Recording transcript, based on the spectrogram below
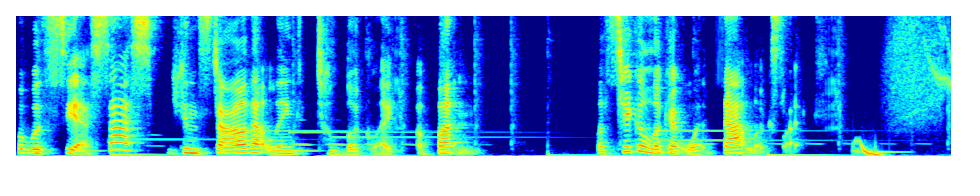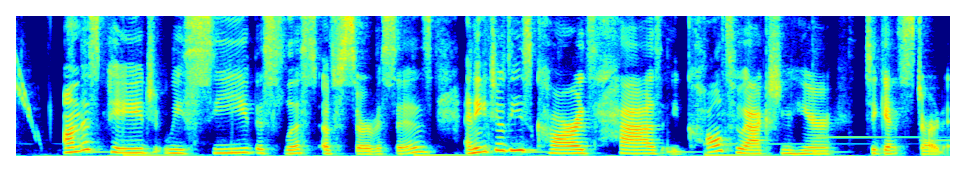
but with CSS, you can style that link to look like a button. Let's take a look at what that looks like. On this page, we see this list of services, and each of these cards has a call to action here to get started.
